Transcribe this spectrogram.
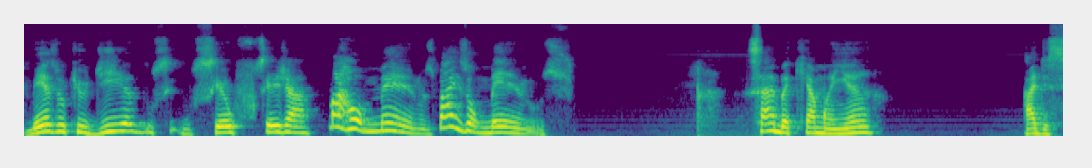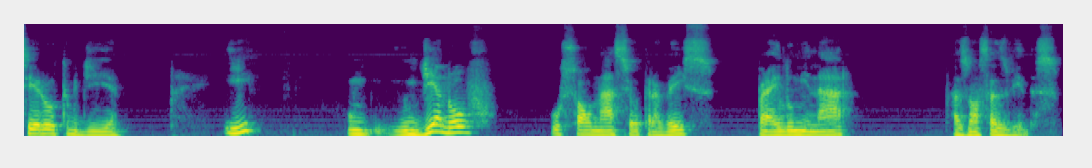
mesmo que o dia do seu seja mais ou menos, mais ou menos, saiba que amanhã há de ser outro dia. E um, um dia novo, o sol nasce outra vez para iluminar as nossas vidas.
